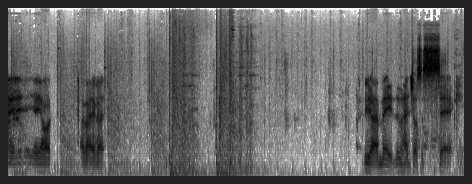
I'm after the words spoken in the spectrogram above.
Yeah, yeah, yeah. I got it, I got it. Yeah, mate, the headshots are sick.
